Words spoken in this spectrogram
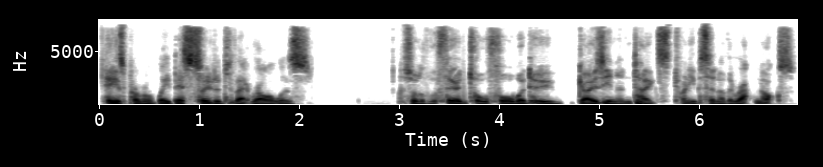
he is probably best suited to that role as sort of the third tall forward who goes in and takes 20% of the ruck knocks.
